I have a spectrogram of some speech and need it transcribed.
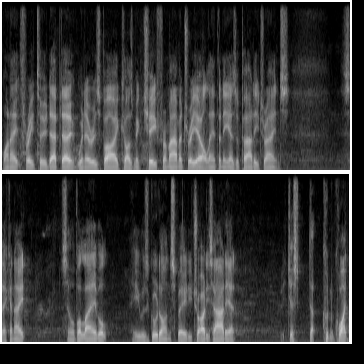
1832 Dapto. Winner is by Cosmic Chief from Armour Triel. Anthony Azzopardi trains. Second eight, Silver Label. He was good on speed. He tried his heart out. He just couldn't quite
